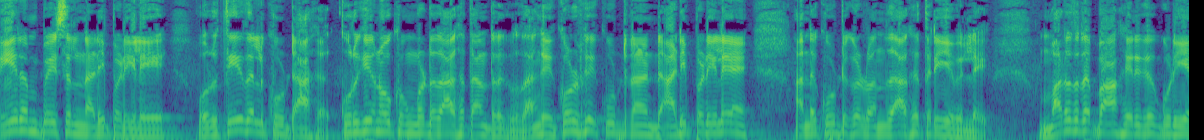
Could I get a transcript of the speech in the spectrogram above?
பேரம் பேசலின் அடிப்படையிலே ஒரு தேர்தல் கூட்டாக குறுகிய நோக்கம் கொண்டதாகத்தான் இருக்கிறது. அங்கே கொள்கை கூட்டின அடிப்படையிலே அந்த கூட்டுகள் வந்ததாக தெரியவில்லை. மறுதரப்பாக இருக்கக்கூடிய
